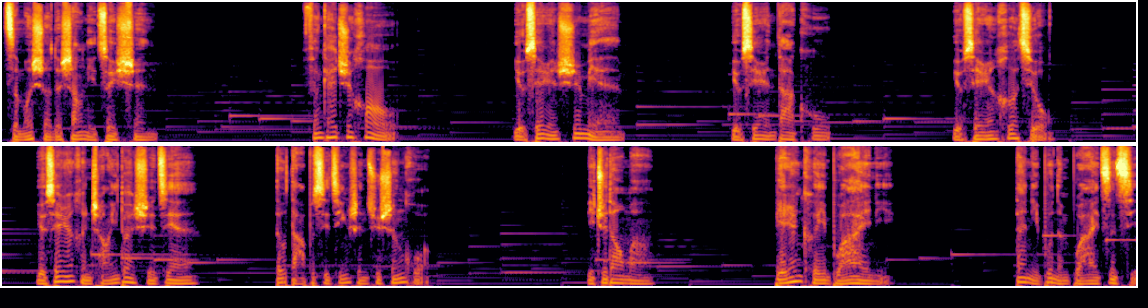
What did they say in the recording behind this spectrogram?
怎么舍得伤你最深？分开之后，有些人失眠，有些人大哭，有些人喝酒，有些人很长一段时间都打不起精神去生活。你知道吗？别人可以不爱你，但你不能不爱自己。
